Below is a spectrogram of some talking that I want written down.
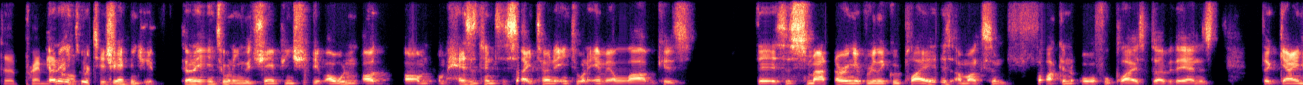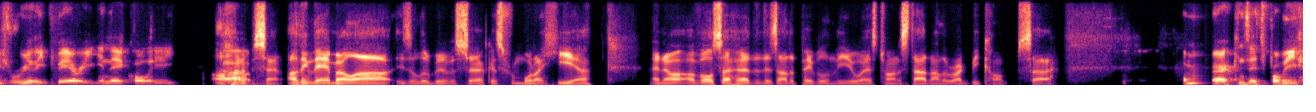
the premier Turn it into a competition. championship. Turn it into an English championship. I wouldn't. I, I'm, I'm hesitant to say turn it into an MLR because there's a smattering of really good players amongst some fucking awful players over there, and there's, the games really vary in their quality. A hundred percent. I think the MLR is a little bit of a circus from what I hear. And I've also heard that there's other people in the US trying to start another rugby comp. So Americans, it's probably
